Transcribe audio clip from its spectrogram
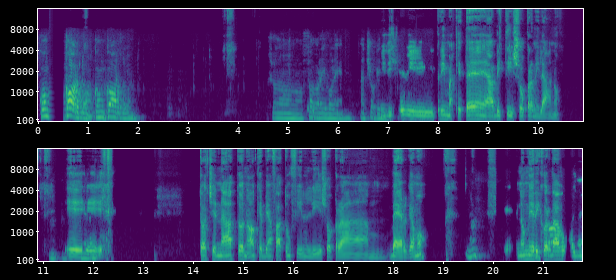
Concordo, concordo. Sono favorevole a ciò che Mi dici. dicevi prima che te abiti sopra Milano Mm. e ti ho accennato no, che abbiamo fatto un film lì sopra mm, Bergamo. Mm? Non mi ricordavo quella-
